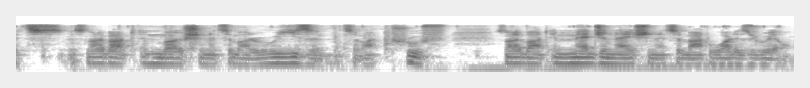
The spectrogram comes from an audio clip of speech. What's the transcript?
It's it's not about emotion it's about reason it's about proof. It's not about imagination it's about what is real.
